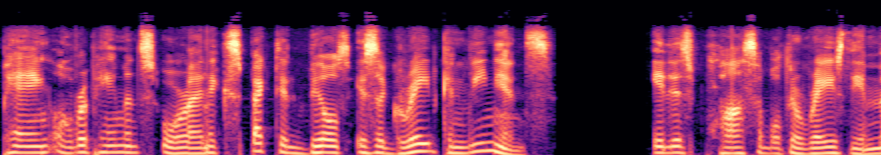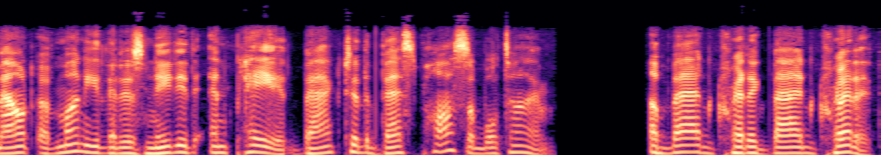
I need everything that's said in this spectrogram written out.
Paying overpayments or unexpected bills is a great convenience it is possible to raise the amount of money that is needed and pay it back to the best possible time. A bad credit bad credit.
